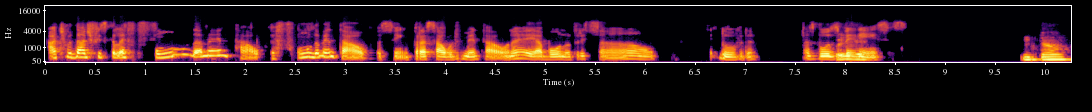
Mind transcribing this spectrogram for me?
A atividade física é fundamental, é fundamental, assim, para a saúde mental, né? É a boa nutrição, sem dúvida, as boas pois é. experiências. Então,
